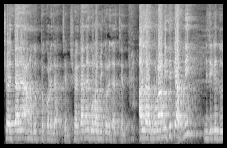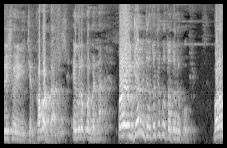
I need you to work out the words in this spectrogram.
শয়তানের আনুগত্য করে যাচ্ছেন, শয়তানের গোলামি করে যাচ্ছেন। আল্লাহর গোলামি থেকে আপনি নিজেকে দূরে সরিয়ে নিচ্ছেন। খবরদার, এগুলো করবেন না। প্রয়োজন যতটুকু ততটুকু। বরং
